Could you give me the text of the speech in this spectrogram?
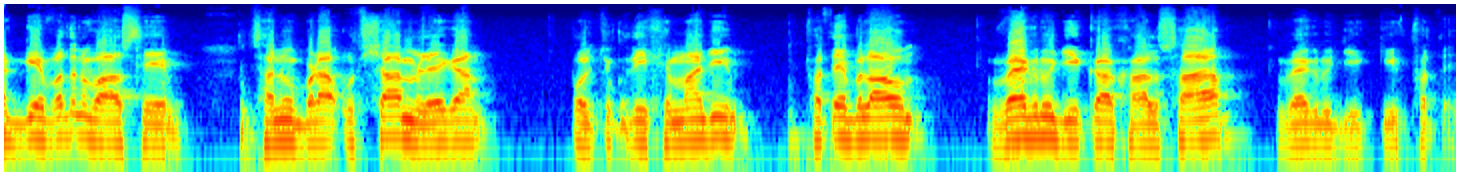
ਅੱਗੇ ਵਧਣ ਵਾਸਤੇ ਸਾਨੂੰ ਬੜਾ ਉਤਸ਼ਾਹ ਮਿਲੇਗਾ। ਭੁੱਲ ਚੁੱਕ ਦੀ ਖਿਮਾ ਜੀ, ਫਤਿਹ ਬੁਲਾਓ। ਵਾਹਿਗੁਰੂ ਜੀ ਕਾ ਖਾਲਸਾ, ਵਾਹਿਗੁਰੂ ਜੀ ਕੀ ਫਤਿਹ।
